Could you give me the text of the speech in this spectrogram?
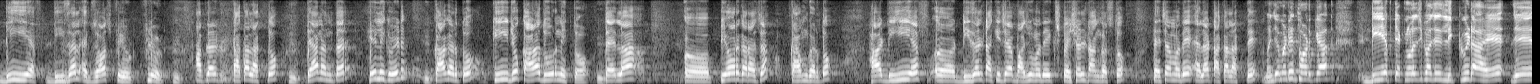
D F diesel exhaust fluid fluid आपल्याला टाका लागतो. त्यानंतर हे लिक्विड का करतो? की जो काळा धूर निघतो त्याला प्युअर करायचं काम करतो. हा डी ई एफ डिझेल टाकीच्या बाजूमध्ये एक स्पेशल टांक असतो. त्याच्यामध्ये याला टाका लागते. म्हणजे म्हणजे थोडक्यात डी एफ टेक्नॉलॉजी किंवा जे लिक्विड आहे जे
